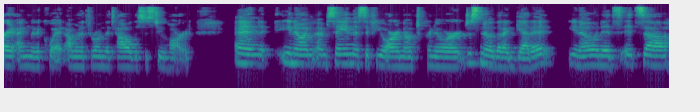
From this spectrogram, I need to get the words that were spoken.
all right, I'm going to quit. I'm going to throw in the towel. This is too hard. And, you know, I'm, I'm saying this if you are an entrepreneur, just know that I get it, you know, and it's, it's, uh,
